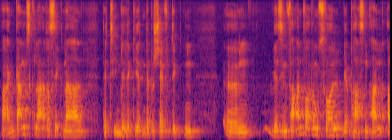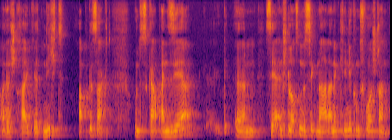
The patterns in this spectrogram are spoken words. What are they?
war ein ganz klares Signal der Teamdelegierten, der Beschäftigten, ähm, wir sind verantwortungsvoll, wir passen an, aber der Streik wird nicht abgesagt. Und es gab ein sehr, ähm, sehr entschlossenes Signal an den Klinikumsvorstand.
